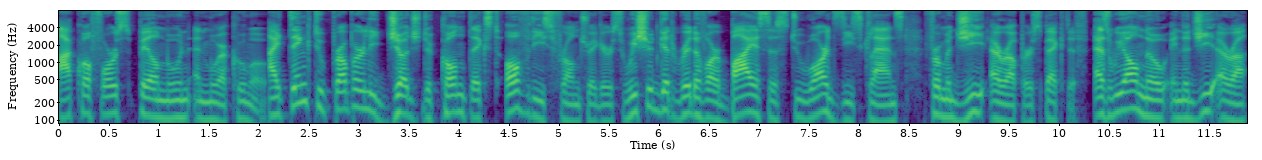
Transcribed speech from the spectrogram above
Aquaforce, Pale Moon and Murakumo. I think to properly judge the context of these front triggers, we should get rid of our biases towards these clans from a G-era perspective. As we all know, in the G-era,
